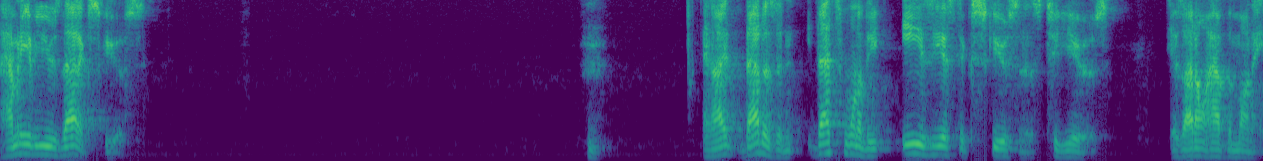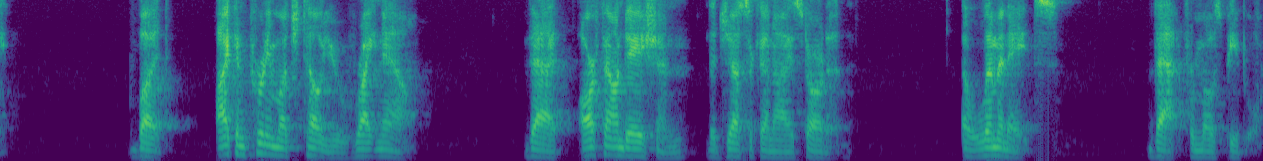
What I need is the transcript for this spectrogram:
how many of you use that excuse? Hmm. And I that is an that's one of the easiest excuses to use is I don't have the money. But I can pretty much tell you right now that our foundation that Jessica and I started eliminates that for most people.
